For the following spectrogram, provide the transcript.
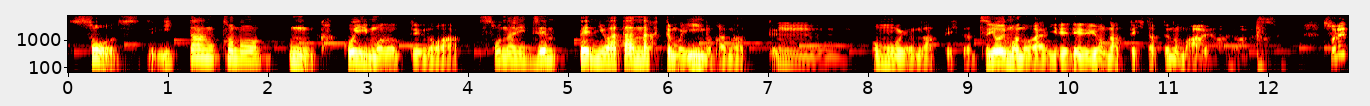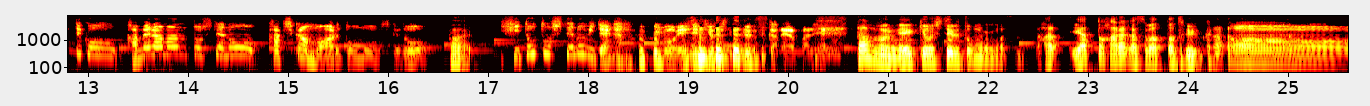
そうですね。一旦その、うん、かっこいいものっていうのは、そんなに全編にわたんなくてもいいのかなっうてん。思うようになってきた。強いものが入れれるようになってきたっていうのもある。はいはいはい。それってこうカメラマンとしての価値観もあると思うんですけど、はい。人としてのみたいな部分も影響してるんですかね、やっぱね。多分影響してると思います。はやっと腹が据わったというか、ああ。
